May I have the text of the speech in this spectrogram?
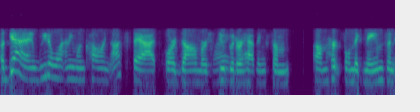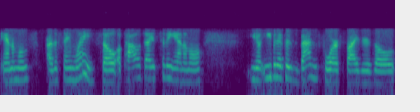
again, we don't want anyone calling us fat or dumb or stupid or having some um hurtful nicknames. And animals are the same way. So apologize to the animal. You know, even if it's been four or five years old,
